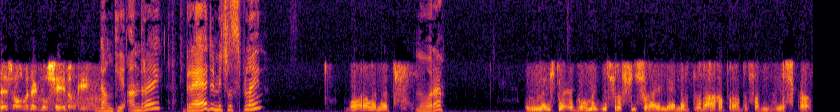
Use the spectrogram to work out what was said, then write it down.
Dis al wat ek wil sê, dankie. Dankie Andre. Brad in Mitchells Plain. Môre al net. Môre. Luister, ek wil net eens vir vissery Lennard wat daar gepraat het van die weeskaap.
